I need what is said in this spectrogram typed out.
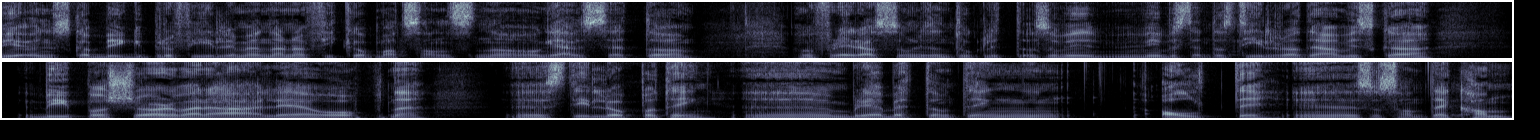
vi ønska å bygge profiler i Mjøndalen, og fikk opp Mats Hansen og, og Gauseth. Og, flere av oss som liksom tok litt så vi, vi bestemte oss tidligere at ja, vi skal by på oss sjøl, være ærlige og åpne. eh, Stille opp på ting. Eh, Blir jeg bedt om ting alltid, eh, så sant jeg kan,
